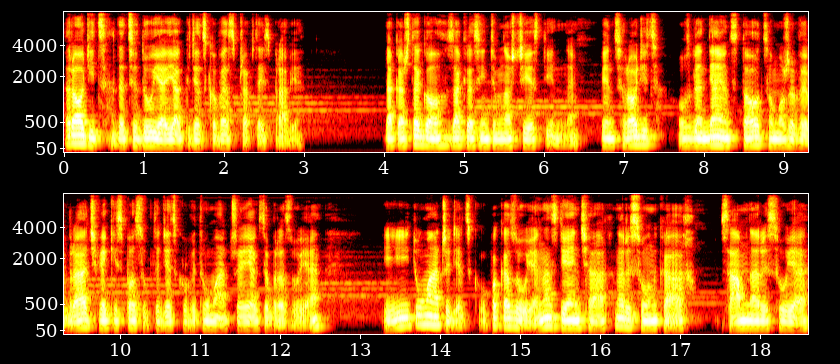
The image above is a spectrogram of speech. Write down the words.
rodzic decyduje, jak dziecko wesprze w tej sprawie. Dla każdego zakres intymności jest inny, więc rodzic, uwzględniając to, co może wybrać, w jaki sposób to dziecku wytłumaczy, jak zobrazuje, i tłumaczy dziecku, pokazuje na zdjęciach, na rysunkach, sam narysuje,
